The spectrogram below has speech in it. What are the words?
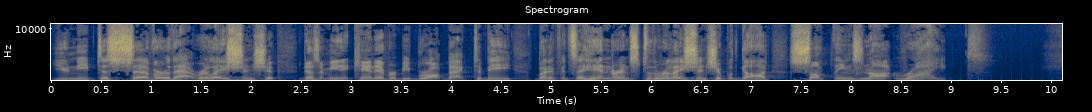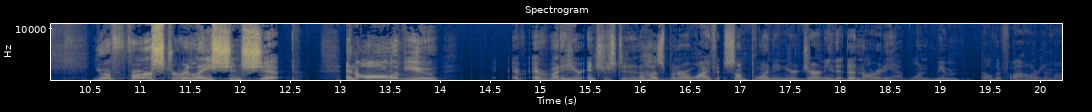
you need to sever that relationship. Doesn't mean it can't ever be brought back to be, but if it's a hindrance to the relationship with God, something's not right. Your first relationship and all of you, everybody here interested in a husband or a wife at some point in your journey that doesn't already have one? Me and Elder Flowers and mine.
